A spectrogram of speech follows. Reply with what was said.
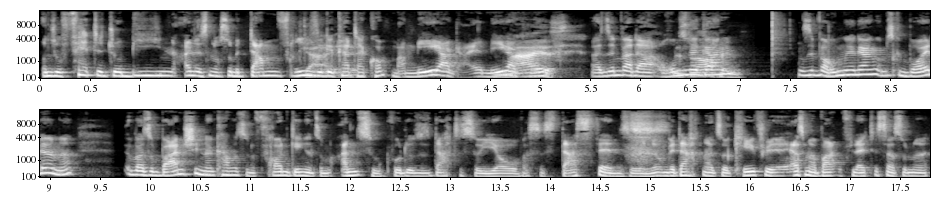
und so fette Turbinen, alles noch so mit Dampf, riesige Geil. Katakomben, war mega geil, mega cool. Nice. Dann sind wir da wir rumgegangen, hin. sind wir rumgegangen ums Gebäude, ne? Über so Bahnschienen, dann kam uns so eine Frau und ging in so einem Anzug, wo du so dachtest, so, yo, was ist das denn so, ne? Und wir dachten halt so, okay, für, erstmal warten, vielleicht ist das so eine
